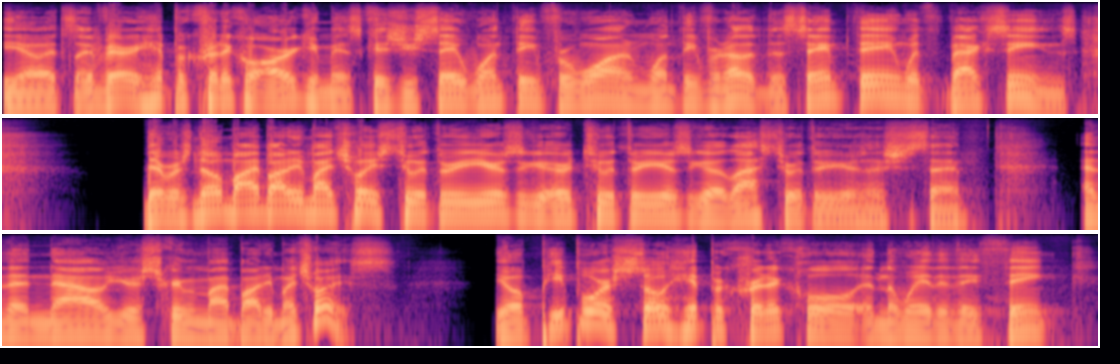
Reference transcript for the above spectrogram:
You know, it's a very hypocritical arguments because you say one thing for one, one thing for another. The same thing with vaccines. There was no my body, my choice two or three years ago, or two or three years ago, last two or three years, I should say. And then now you're screaming my body, my choice. You know, people are so hypocritical in the way that they think.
